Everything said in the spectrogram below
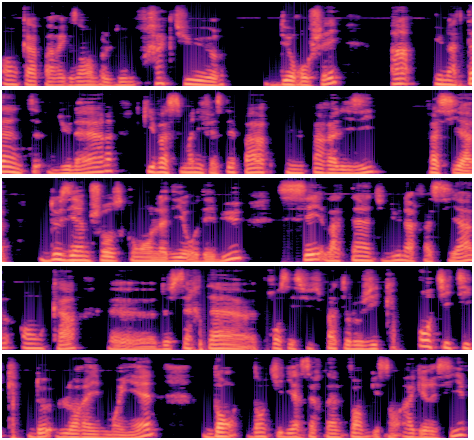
en cas par exemple d'une fracture du rocher à une atteinte du nerf qui va se manifester par une paralysie faciale. Deuxième chose, comme on l'a dit au début, c'est l'atteinte du nerf facial en cas euh, de certains processus pathologiques otitiques de l'oreille moyenne, dont, il y a certaines formes qui sont agressives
